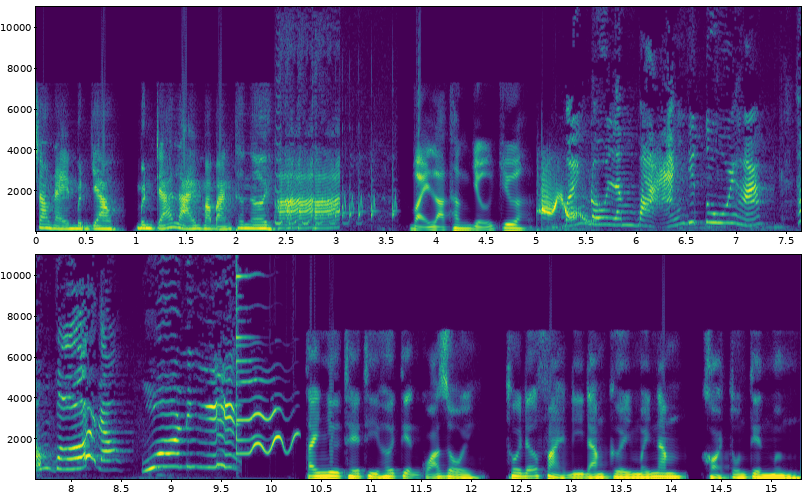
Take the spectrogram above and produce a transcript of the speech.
Sau này mình giàu, mình trả lại mà bạn thân ơi. Vậy là thân dữ chưa? Bạn đùi làm bạn với tôi hả? Không có đâu. Quên đi nghe. Tay như thế thì hơi tiện quá rồi. Thôi đỡ phải đi đám cưới mấy năm, khỏi tốn tiền mừng.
